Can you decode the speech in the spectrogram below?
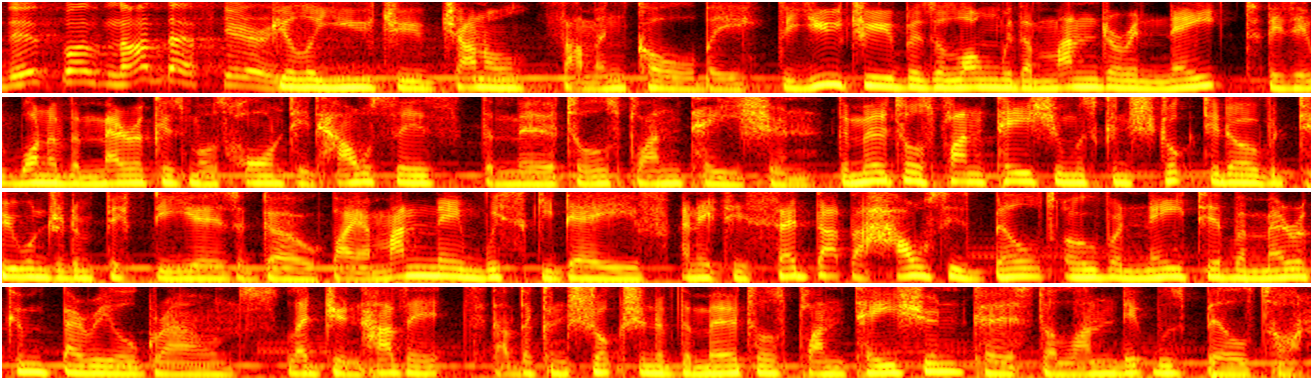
This was not that scary. popular YouTube channel, Sam and Colby. The YouTubers, along with Amanda and Nate, visit one of America's most haunted houses, the Myrtles Plantation. The Myrtles Plantation was constructed over 250 years ago by a man named Whiskey Dave, and it is said that the house is built over Native American burial grounds. Legend has it that the construction of the Myrtles Plantation cursed the land it was built on.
